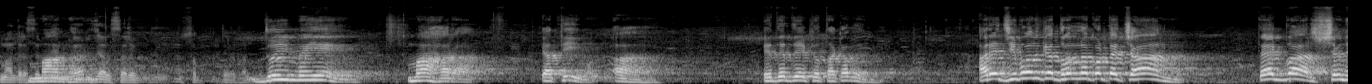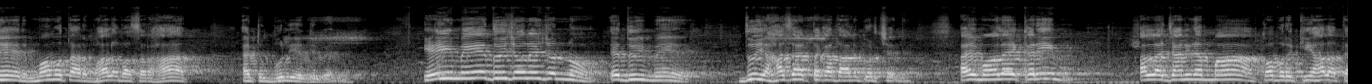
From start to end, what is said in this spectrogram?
মাদ্রাসা মা মেম্বার, নাম। জলসার সব দুই মেয়ে মাহারা এতিম আহ। এদের দিয়ে কেউ তাকাবেন? আরে জীবনকে ধন্য করতে চান। তো একবার সেনের মমতার ভালোবাসার হাত একটু বুলিয়ে দিবেন। এই মেয়ে দুইজনের জন্য, এ দুই মেয়ে দুই হাজার টাকা দান করছেন। এই মৌলাই করিম, আল্লাহ জানি না মা কবরে কি হালাতে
